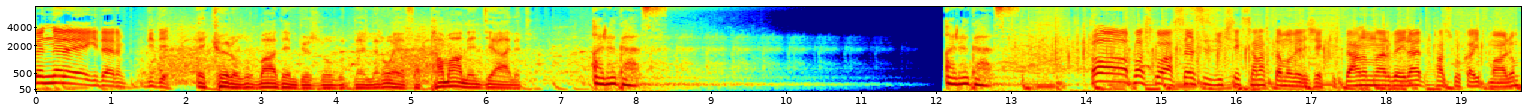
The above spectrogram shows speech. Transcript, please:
ben nereye giderim dedi. E kör olur badem gözlü olur derler o hesap tamamen cehalet. Aragaz. Aragaz. Aa Pasko ah sensiz yüksek sanat da mı verecektik? Be hanımlar beyler Pasko kayıp malum.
